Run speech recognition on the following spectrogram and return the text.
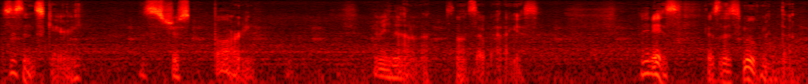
This isn't scary. This is just boring. I mean, I don't know. It's not so bad, I guess. It is, because of this movement, though.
